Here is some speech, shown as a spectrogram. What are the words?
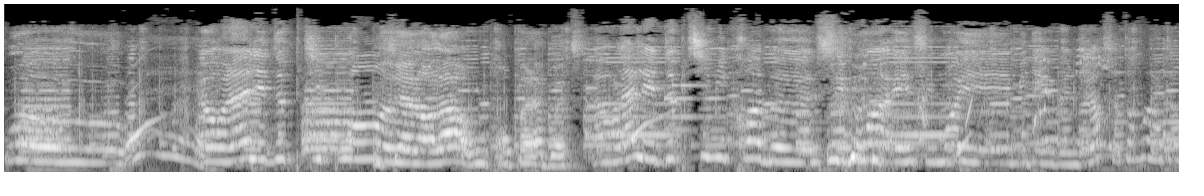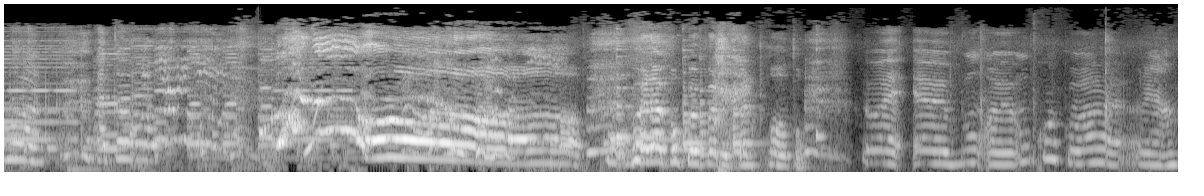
Wow Alors là, les deux petits points. Ok, euh, alors là, on prend pas la boîte. Alors là, les deux petits microbes, euh, c'est moi et c'est moi et Mega Avengers. Attends-moi, attends-moi. Attends. Oh voilà pourquoi il fallait pas le prendre. Ouais, euh, bon, euh, on prend quoi? Rien.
